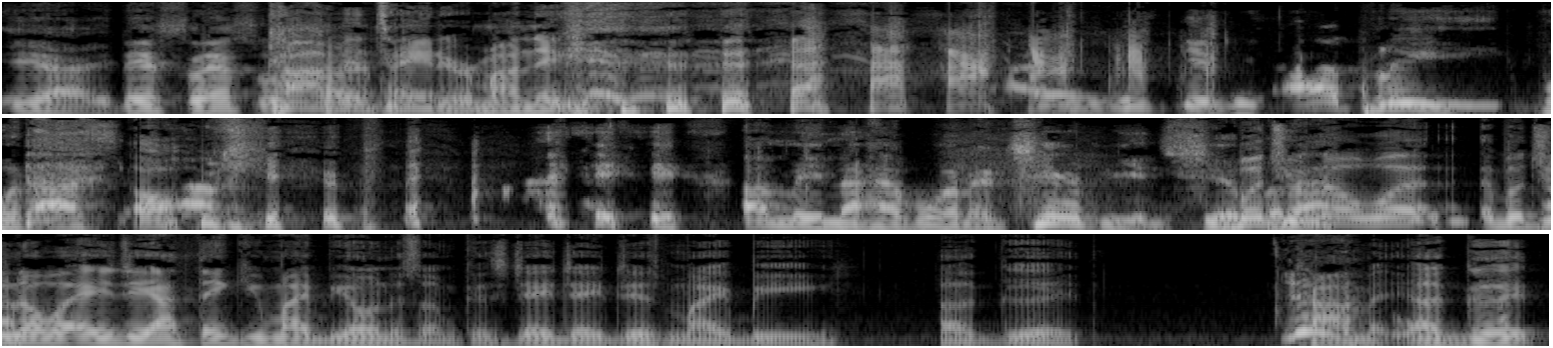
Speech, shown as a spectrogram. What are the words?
yeah, that's that's what commentator, my nigga. It's giving. I plead what I said. oh yeah. I may not have won a championship, But you I- know what? But you know what, AJ? I think you might be onto something because JJ just might be a good comment, a good,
